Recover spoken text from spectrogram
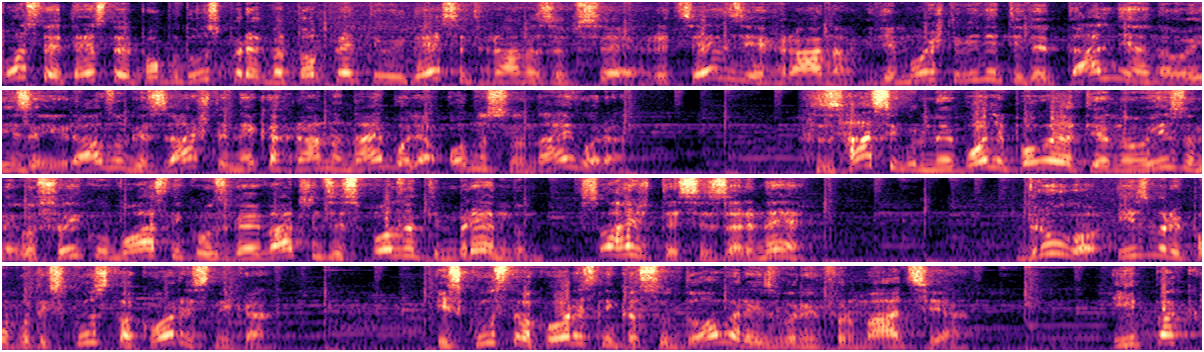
Postoje testovi poput usporedba top 5 ili 10 hrana za pse, recenzije hrana gdje možete vidjeti detaljnije analize i razloge zašto je neka hrana najbolja, odnosno najgora. Zasigurno je bolje pogledati analizu nego sliku vlasnika uzgajivačnice s poznatim brendom. Slažite se, zar ne? Drugo, izvori poput iskustva korisnika. Iskustva korisnika su dobar izvor informacija. Ipak,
